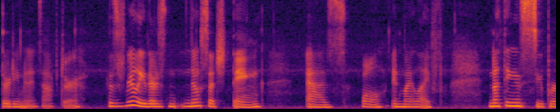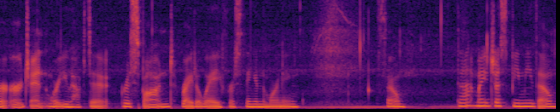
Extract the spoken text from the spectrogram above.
30 minutes after. Because really, there's no such thing as, well, in my life, nothing's super urgent where you have to respond right away first thing in the morning. So that might just be me though.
